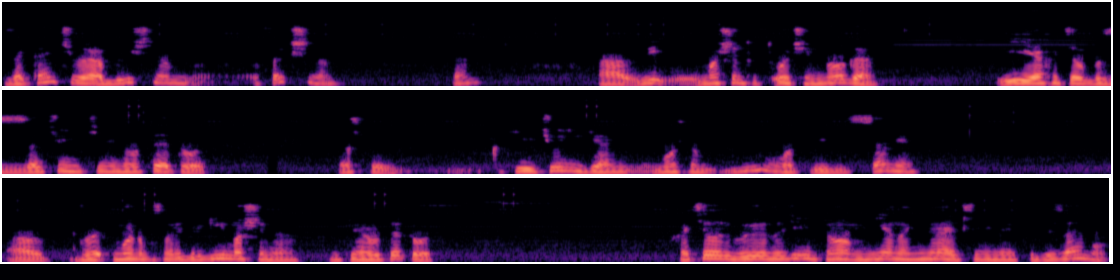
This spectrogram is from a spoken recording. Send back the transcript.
заканчивая обычным фэкшеном да? А, машин тут очень много. И я хотел бы затюнить именно вот это вот. Потому что какие тюнинги они, можно ну, вот видеть сами. А, можно посмотреть другие машины. Например, вот эту вот. Хотелось бы ее затюнить, но мне она не нравится именно по дизайну.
